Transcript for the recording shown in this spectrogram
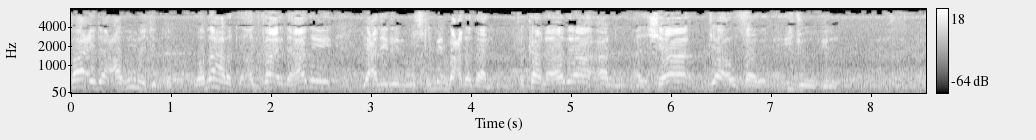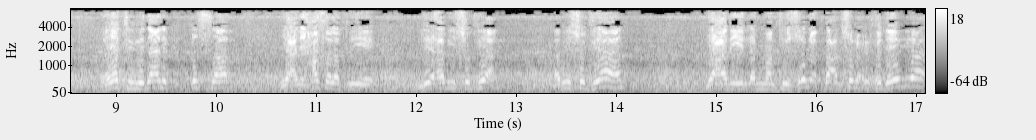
فائدة عظيمة جدا. وظهرت الفائدة هذه يعني للمسلمين بعد ذلك. فكان هذا الأشياء جاءوا صاروا يجوا ويكفي بذلك قصة يعني حصلت لأبي سفيان. أبي سفيان يعني لما في صلح بعد صلح الحديبية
